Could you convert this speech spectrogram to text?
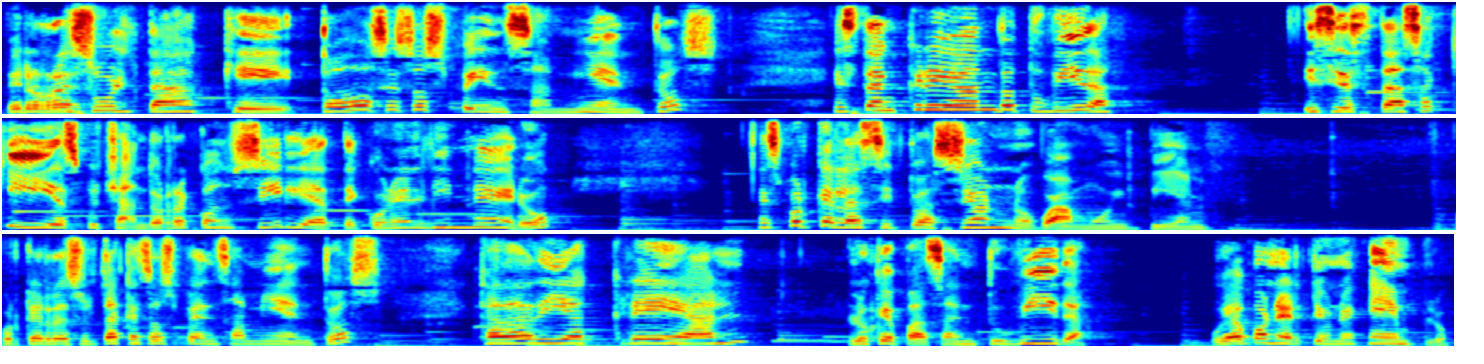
Pero resulta que todos esos pensamientos están creando tu vida. Y si estás aquí escuchando reconcíliate con el dinero, es porque la situación no va muy bien. Porque resulta que esos pensamientos cada día crean lo que pasa en tu vida. Voy a ponerte un ejemplo.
